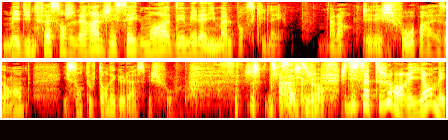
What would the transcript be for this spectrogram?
Mais d'une façon générale, j'essaye moi d'aimer l'animal pour ce qu'il est. Voilà. J'ai des chevaux, par exemple. Ils sont tout le temps dégueulasses, mes chevaux. Je, dis ah, ça toujours, je dis ça toujours en riant, mais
